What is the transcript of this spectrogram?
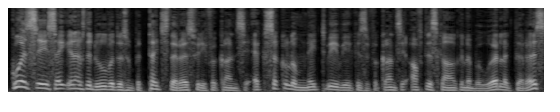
Koos sê sy enigste doel wat is om betyds te rus vir die vakansie. Ek sukkel om net 2 weke se vakansie af te skakel en behoorlik te rus.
